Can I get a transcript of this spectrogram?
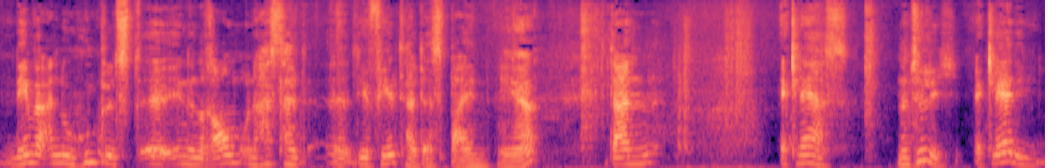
nehmen wir an, du humpelst äh, in den Raum und hast halt, äh, dir fehlt halt das Bein, Ja. dann erklär's. Natürlich, erklär die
